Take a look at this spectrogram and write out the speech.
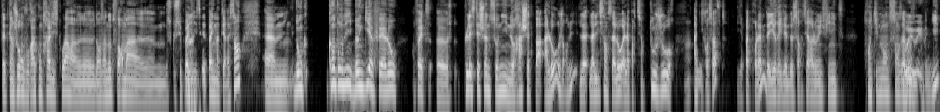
peut-être qu'un jour on vous racontera l'histoire euh, dans un autre format, parce que c'est pas c'est pas inintéressant. donc quand on dit Bungie a fait Halo, en fait, PlayStation, Sony ne rachètent pas Halo aujourd'hui. La, la, licence Halo, elle appartient toujours à Microsoft. Il n'y a pas de problème. D'ailleurs, ils viennent de sortir Halo Infinite tranquillement sans avoir oui, Bungie.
